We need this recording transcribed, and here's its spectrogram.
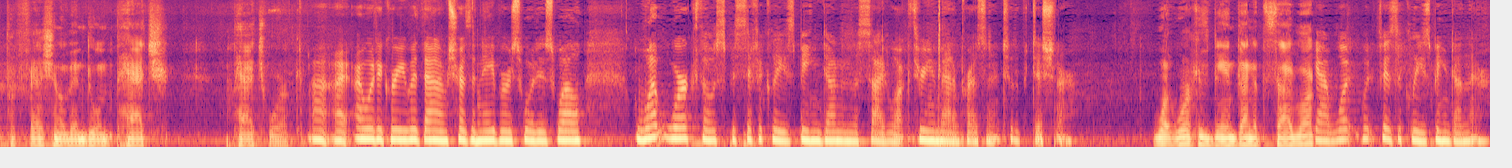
professional than doing patch, patchwork. Uh, I I would agree with that. I'm sure the neighbors would as well. What work, though, specifically is being done in the sidewalk, through you, Madam President, to the petitioner? What work is being done at the sidewalk? Yeah, what what physically is being done there?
